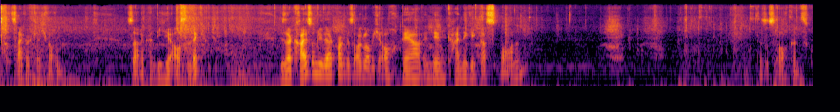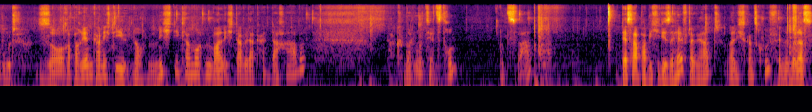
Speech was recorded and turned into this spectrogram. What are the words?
Ich zeige euch gleich warum. So, dann kann die hier außen weg. Dieser Kreis um die Werkbank ist auch, glaube ich, auch der, in dem keine Gegner spawnen. Das ist auch ganz gut. So, reparieren kann ich die noch nicht, die Klamotten, weil ich da wieder kein Dach habe. Da kümmern wir uns jetzt drum. Und zwar, deshalb habe ich hier diese Hälfte gehabt, weil ich es ganz cool finde, wenn das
